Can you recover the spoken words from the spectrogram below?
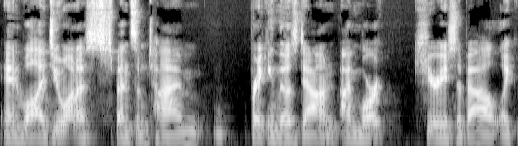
And while I do want to spend some time breaking those down, I'm more curious about like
